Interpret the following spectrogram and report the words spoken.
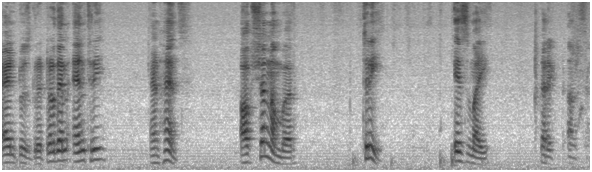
N2 is greater than N3 and hence option number 3 is my correct answer.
